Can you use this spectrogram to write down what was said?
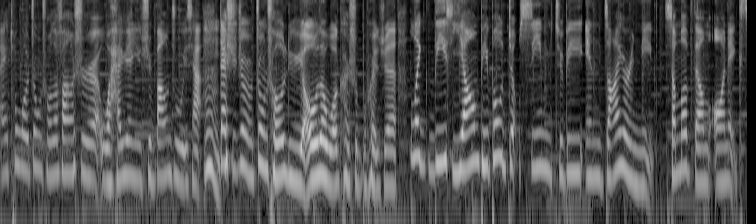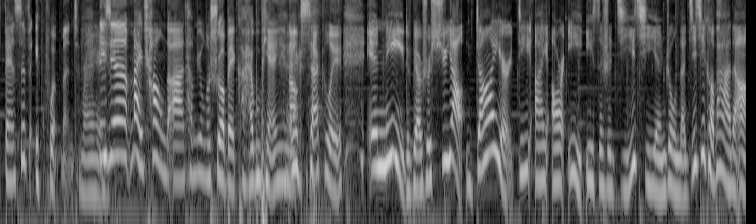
哎，通过众筹的方式，我还愿意去帮助一下。嗯，但是这种众筹旅游的，我可是不会捐。Like these young people don't seem to be in dire need. Some of them own expensive equipment. 那些卖唱的啊，他们用的设备可还不便宜呢。Exactly. In need 表示需要，dire d i r e 意思是极其严重的、极其可怕的啊，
